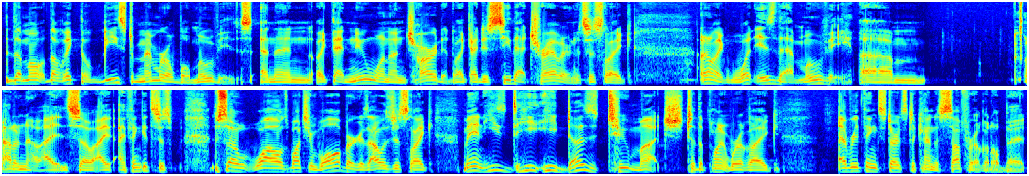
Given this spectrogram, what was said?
the mo the like the least memorable movies and then like that new one Uncharted like I just see that trailer and it's just like I don't know like what is that movie um I don't know. I so I, I think it's just so while I was watching Wahlburgers, I was just like, man, he's he he does too much to the point where like everything starts to kind of suffer a little bit.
